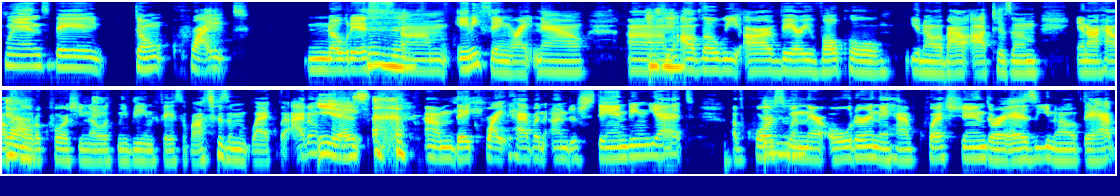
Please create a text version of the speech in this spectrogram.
twins, they don't quite notice mm-hmm. um, anything right now. Um, mm-hmm. Although we are very vocal, you know, about autism in our household, yeah. of course, you know, with me being the face of autism in black, but I don't yes. think um, they quite have an understanding yet. Of course, mm-hmm. when they're older and they have questions, or as you know, if they have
